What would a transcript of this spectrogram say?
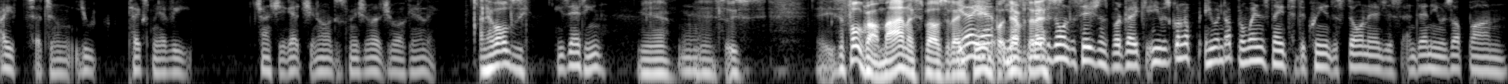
I said to him, "You text me every chance you get, you know, just make sure that you're okay." And how old is he? he's eighteen. Yeah, Yeah. yeah. So he's he's a full grown man, I suppose, at eighteen. yeah, yeah. But he has to make nevertheless, his own decisions. But like he was going up, he went up on Wednesday to the Queen of the Stone Ages, and then he was up on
